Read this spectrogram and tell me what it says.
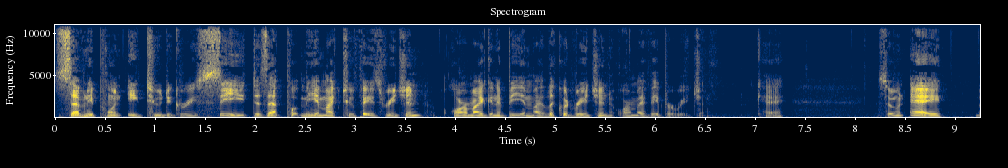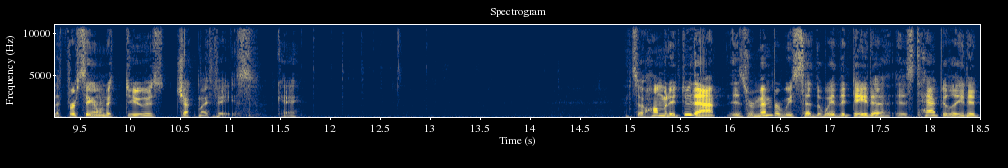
70.82 degrees C, does that put me in my two-phase region, or am I going to be in my liquid region or my vapor region? Okay, so in A, the first thing I want to do is check my phase. Okay, and so how I'm going to do that is remember we said the way the data is tabulated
